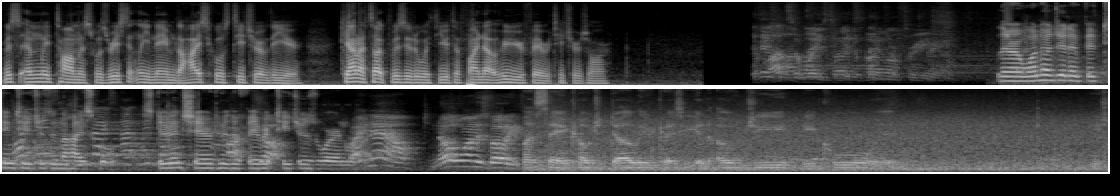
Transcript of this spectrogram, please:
Miss Emily Thomas was recently named the high school's Teacher of the Year. Kiana Tuck visited with you to find out who your favorite teachers are. There are 115 teachers in the high school. Students shared who their favorite teachers were and why. now, no one is voting. Let's say Coach Dudley because he's an OG, he's cool, and he's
